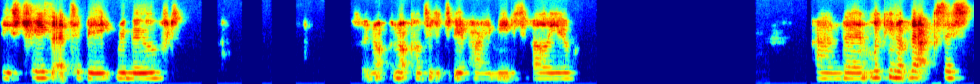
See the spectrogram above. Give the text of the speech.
these trees that are to be removed. So not, not considered to be of high amenity value. And then looking up the access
